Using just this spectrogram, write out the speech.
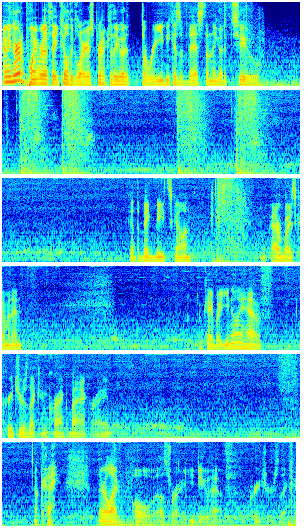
I mean, they're at a point where if they kill the Glorious Protector, they go to three because of this, then they go to two. Big beats going. Everybody's coming in. Okay, but you know I have creatures that can crack back, right? Okay. They're like, oh, that's right, you do have creatures that can,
